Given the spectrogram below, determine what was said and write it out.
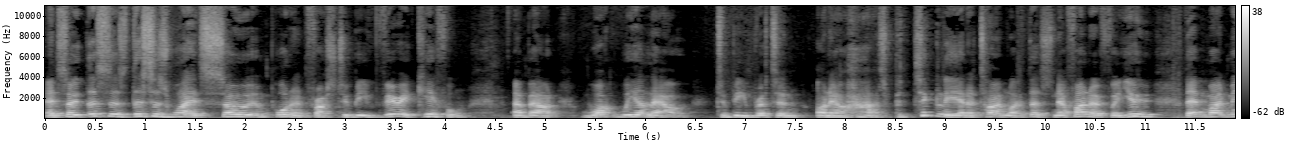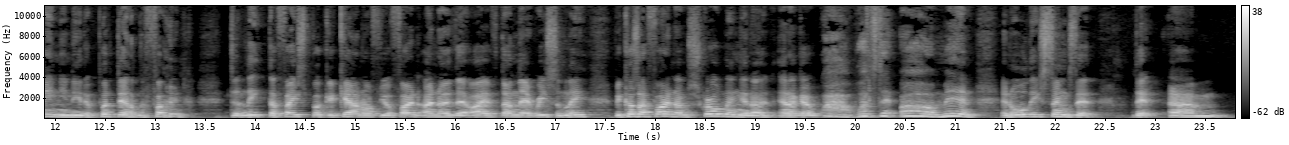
And so this is this is why it's so important for us to be very careful about what we allow to be written on our hearts, particularly at a time like this. Now, if I know for you, that might mean you need to put down the phone, delete the Facebook account off your phone. I know that I have done that recently because I find I'm scrolling and I and I go, wow, what's that? Oh man, and all these things that that um,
